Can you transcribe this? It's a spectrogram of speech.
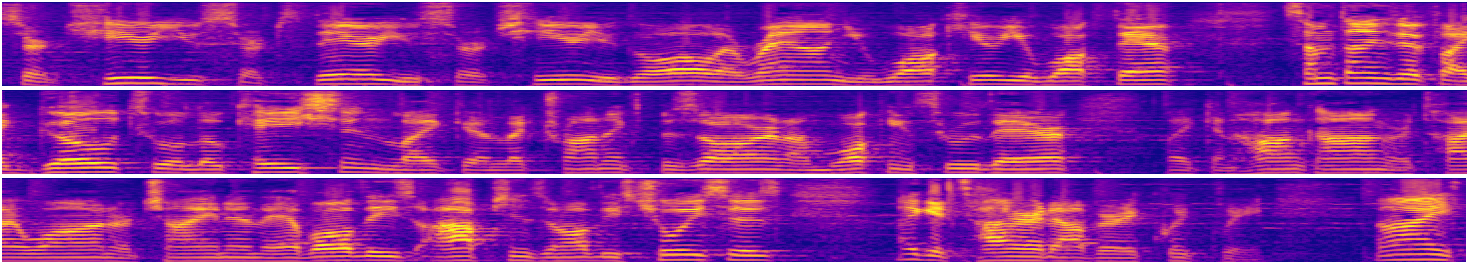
search here, you search there, you search here, you go all around, you walk here, you walk there. Sometimes if I go to a location like electronics bazaar and I'm walking through there, like in Hong Kong or Taiwan or China, and they have all these options and all these choices, I get tired out very quickly. I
